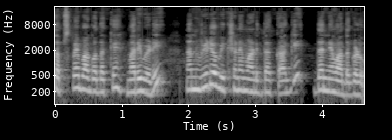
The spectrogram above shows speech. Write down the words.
ಸಬ್ಸ್ಕ್ರೈಬ್ ಆಗೋದಕ್ಕೆ ಮರಿಬೇಡಿ. ನನ್ನ ವಿಡಿಯೋ ವೀಕ್ಷಣೆ ಮಾಡಿದ್ದಕ್ಕಾಗಿ ಧನ್ಯವಾದಗಳು.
